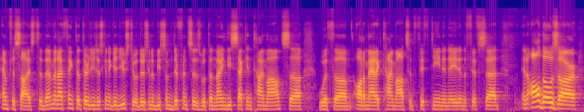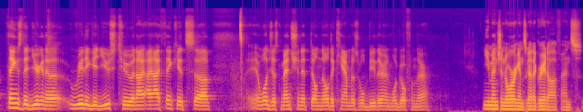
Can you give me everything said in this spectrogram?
emphasize to them, and I think that they're just going to get used to it. There's going to be some differences with the 90-second timeouts, uh, with uh, automatic timeouts at 15 and 8 in the fifth set, and all those are things that you're going to really get used to. And I, I think it's uh, we'll just mention it. They'll know the cameras will be there, and we'll go from there. You mentioned Oregon's got a great offense.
